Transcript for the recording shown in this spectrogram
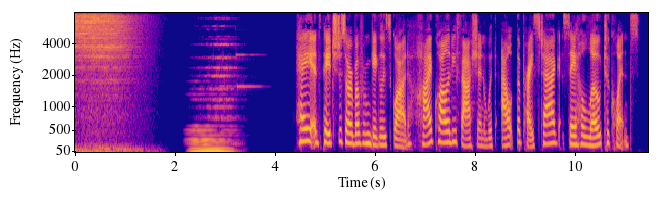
Hey, it's Paige DeSorbo from Giggly Squad. High quality fashion without the price tag. Say hello to Quince.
